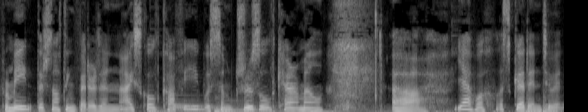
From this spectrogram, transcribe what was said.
for me, there's nothing better than an ice cold coffee with some drizzled caramel. Uh, yeah, well, let's get into it.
